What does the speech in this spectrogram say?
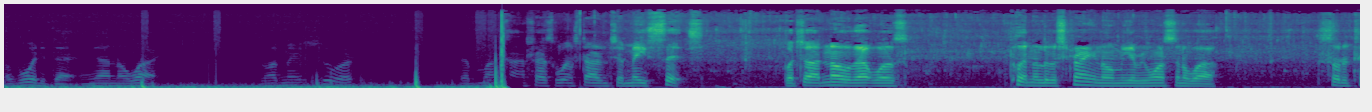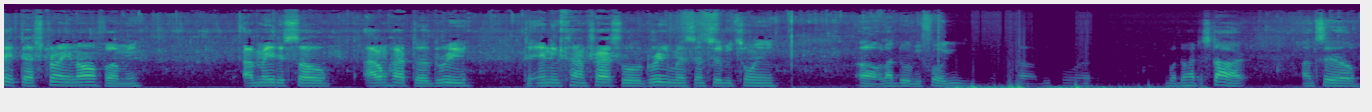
avoided that, and y'all know why. So I made sure that my contracts wouldn't start until May 6th. But y'all know that was putting a little strain on me every once in a while. So to take that strain off of me, I made it so I don't have to agree to any contractual agreements until between. Uh, well, I do it before you, uh, before, but don't have to start until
